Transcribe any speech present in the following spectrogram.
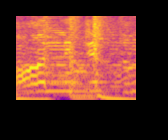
हन जत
